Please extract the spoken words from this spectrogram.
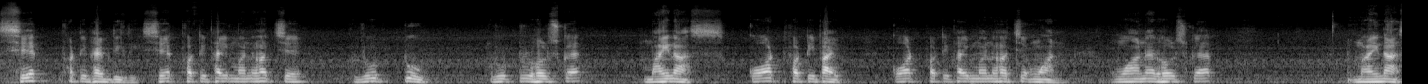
Sec forty five degree sec forty five মানে হচ্ছে রুট টু রুট টুর whole square minus cot forty five cot forty five মানে হচ্ছে ওয়ান ওয়ানের whole square minus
